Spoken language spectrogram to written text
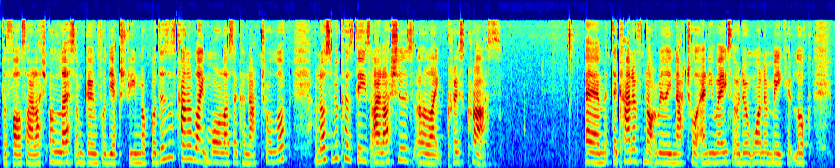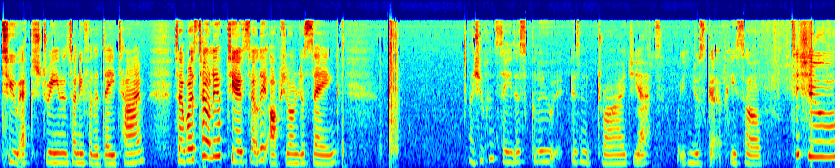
the false eyelash unless I'm going for the extreme look. But this is kind of like more or less like a natural look. And also because these eyelashes are like crisscross um, they're kind of not really natural anyway so I don't want to make it look too extreme it's only for the daytime so but it's totally up to you it's totally optional I'm just saying as you can see this glue isn't dried yet but you can just get a piece of tissue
